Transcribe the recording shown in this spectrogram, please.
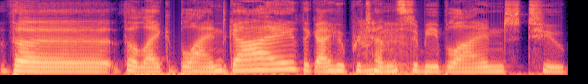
the the like blind guy, the guy who pretends Mm-hmm. to be blind to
